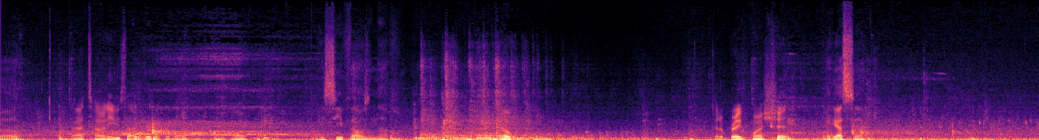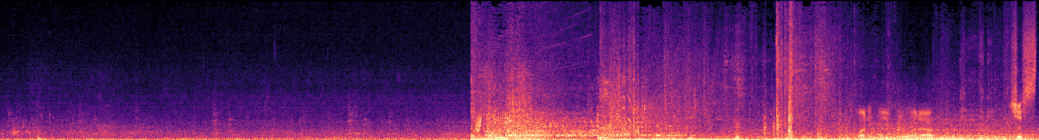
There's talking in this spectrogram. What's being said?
Uh, Not time to use that vertical one. Oh, let me see if that was enough. Nope. gotta break more shit. I guess so. Funny how you pull it out. Just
